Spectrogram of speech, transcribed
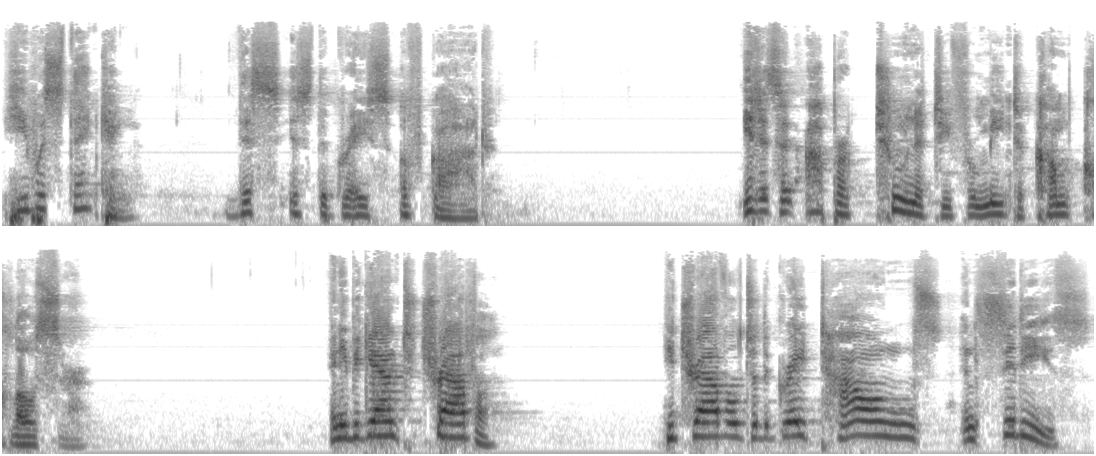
He was thinking, this is the grace of God. It is an opportunity for me to come closer. And he began to travel. He traveled to the great towns and cities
